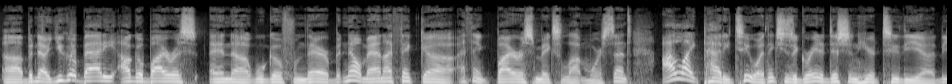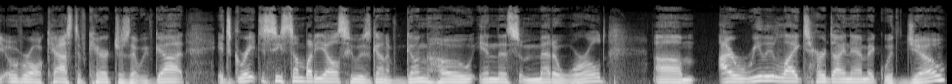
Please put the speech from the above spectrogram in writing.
Uh, but no, you go Batty, I'll go Virus, and uh, we'll go from there. But no, man, I think uh, I think Virus makes a lot more sense. I like Patty too. I think she's a great addition here to the uh, the overall cast of characters that we've got. It's great to see somebody else who is kind of gung ho in this meta world. Um, I really liked her dynamic with Joe,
